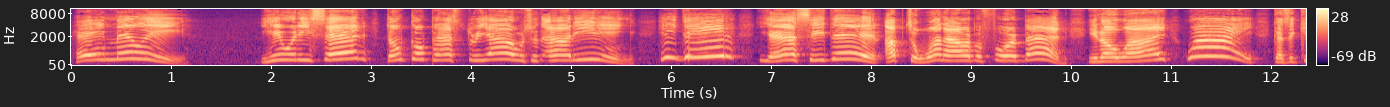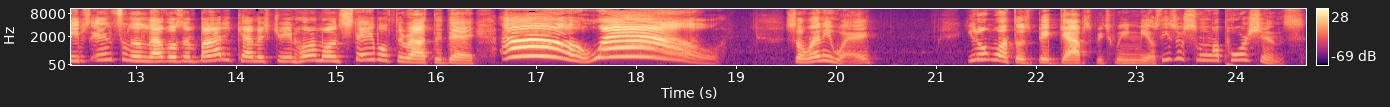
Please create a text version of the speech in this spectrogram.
Hey, Millie. You hear what he said? Don't go past three hours without eating. He did? Yes, he did. Up to one hour before bed. You know why? Why? Because it keeps insulin levels and body chemistry and hormones stable throughout the day. Oh, wow! So, anyway, you don't want those big gaps between meals. These are small portions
